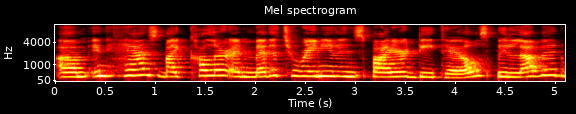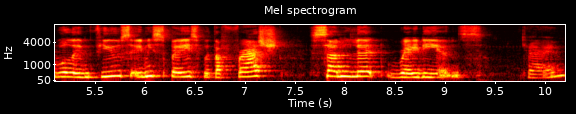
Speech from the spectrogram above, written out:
Um, enhanced by color and Mediterranean inspired details, Beloved will infuse any space with a fresh sunlit radiance. Okay,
